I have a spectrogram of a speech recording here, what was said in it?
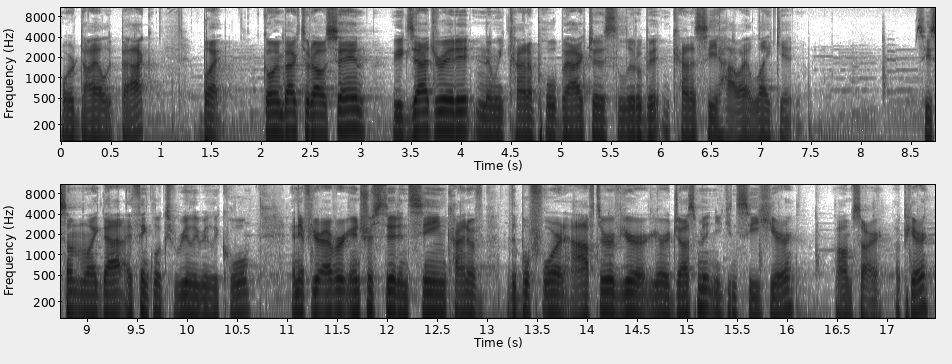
or dial it back. But going back to what I was saying, we exaggerate it and then we kind of pull back just a little bit and kind of see how I like it. See something like that I think looks really, really cool. And if you're ever interested in seeing kind of the before and after of your, your adjustment, you can see here. Oh, I'm sorry, up here.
